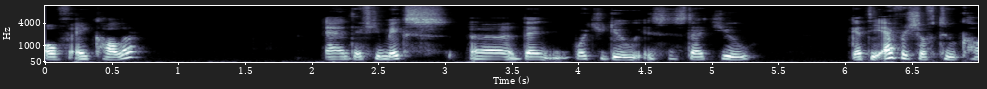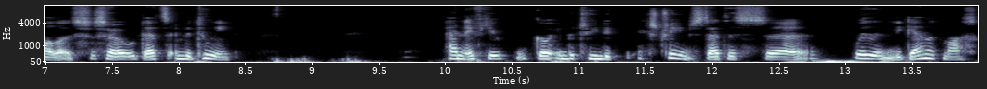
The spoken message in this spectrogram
of a color and if you mix, uh, then what you do is, is that you get the average of two colors. So that's in between. And if you go in between the extremes, that is uh, within the gamut mask.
